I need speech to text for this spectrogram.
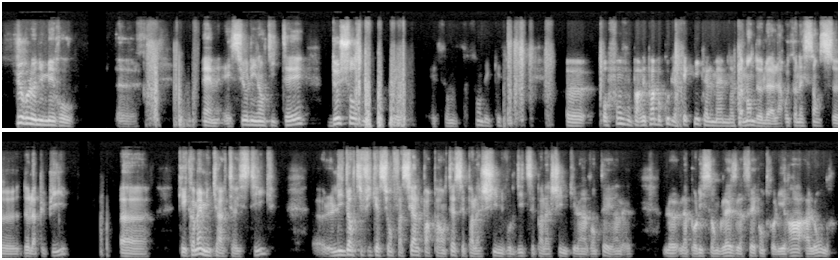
Sur le numéro, même et sur l'identité, deux choses et sont, des questions. Euh, au fond, vous ne parlez pas beaucoup de la technique elle-même, notamment de la, reconnaissance euh, de la pupille, euh, qui est quand même une caractéristique. L'identification faciale, par parenthèse, c'est pas la Chine, vous le dites, c'est pas la Chine qui l'a inventé. Hein. la police anglaise l'a fait contre l'IRA à Londres,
